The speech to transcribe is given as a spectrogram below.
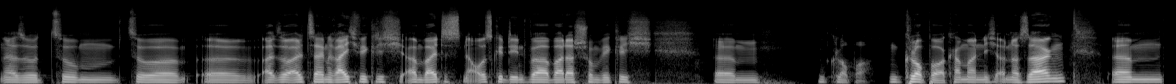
also zum, zur, äh, also als sein Reich wirklich am weitesten ausgedehnt war, war das schon wirklich ähm, ein Klopper. Ein Klopper, kann man nicht anders sagen. Ähm,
